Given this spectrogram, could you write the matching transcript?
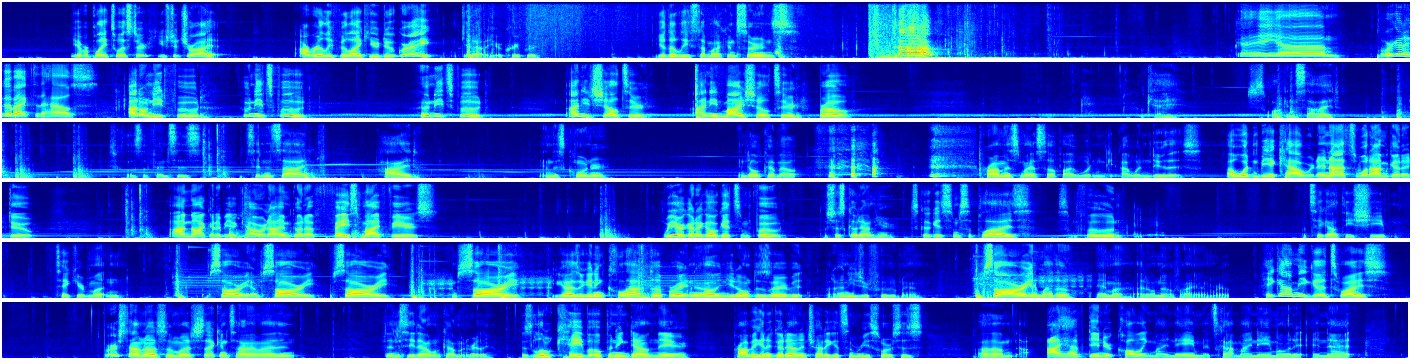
You ever play Twister? You should try it. I really feel like you do great. Get out of here, creeper. You're the least of my concerns. Ah! Okay, um, we're gonna go back to the house. I don't need food. Who needs food? Who needs food? I need shelter. I need my shelter. Bro. Okay. Just walk inside. Just close the fences. Sit inside. Hide in this corner. And don't come out. Promise myself I wouldn't I wouldn't do this. I wouldn't be a coward, and that's what I'm gonna do. I'm not gonna be a coward. I'm gonna face my fears. We are gonna go get some food. Let's just go down here. Let's go get some supplies, some food. Let's take out these sheep. Take your mutton. I'm sorry. I'm sorry. I'm sorry. I'm sorry. You guys are getting clapped up right now and you don't deserve it. But I need your food, man. I'm sorry. Am I though? Am I? I don't know if I am really. He got me good twice. First time not so much. Second time I didn't didn't see that one coming really. There's a little cave opening down there. Probably gonna go down and try to get some resources. Um, I have dinner calling my name. It's got my name on it, and that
